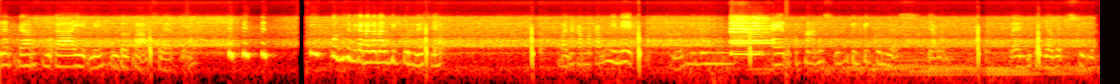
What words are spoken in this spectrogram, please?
tidak harus buka ini Google Translate ya. Pikun sini kadang-kadang pikun guys ya. Kebanyakan makan ini. Minum air teh manis bikin pikun guys. Jangan. Lain bikin diabetes juga.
